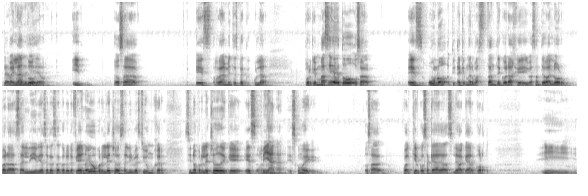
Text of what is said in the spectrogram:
claro, bailando. Y, o sea, es realmente espectacular. Porque más allá de todo, o sea, es uno, hay que tener bastante coraje y bastante valor para salir y hacer esa coreografía. Y no digo por el hecho de salir vestido de mujer, sino por el hecho de que es Rihanna. Es como de, o sea, cualquier cosa que hagas le va a quedar corto. Y,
